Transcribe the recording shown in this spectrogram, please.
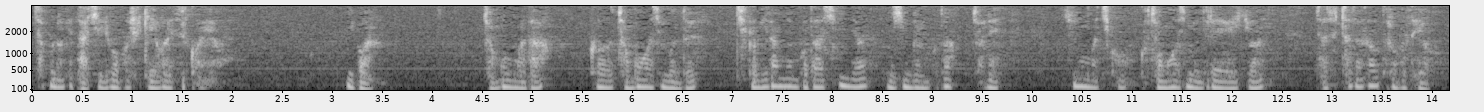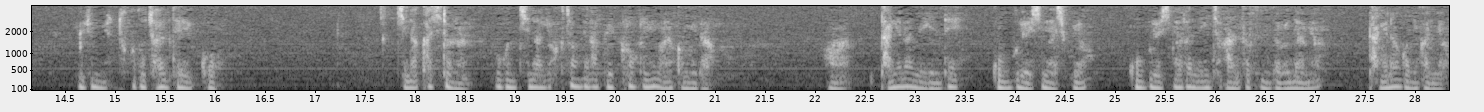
차분하게 다시 읽어보실 기회가 있을 거예요. 2번 전공마다 그 전공하신 분들 지금 1학년보다 10년, 20년보다 전에 수능 마치고 그 전공하신 분들의 의견 자주 찾아서 들어보세요. 요즘 유튜브도 잘 되어 있고 진학하시려는 혹은 진학이 확정된 학교의 프로그램이 많을 겁니다. 아, 당연한 얘기인데 공부 열심히 하시고요. 공부 열심히 하라는 얘기 제가 안 썼습니다. 왜냐하면 당연한 거니까요.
